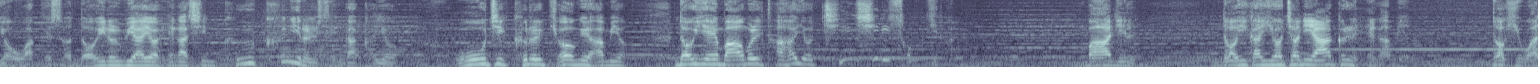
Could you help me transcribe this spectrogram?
여호와께서 너희를 위하여 행하신 그 큰 일을 생각하여 오직 그를 경외하며 너희의 마음을 다하여 진실이 섬기라 만일 너희가 여전히 악을 행하면 너희와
